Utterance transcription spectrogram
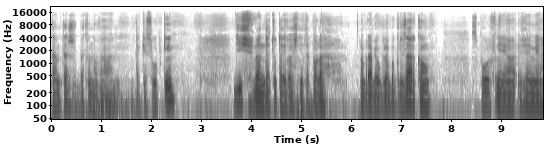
tam też wbetonowałem takie słupki. Dziś będę tutaj właśnie te pole obrabiał glebogryzarką. Spulchnię ja ziemię,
